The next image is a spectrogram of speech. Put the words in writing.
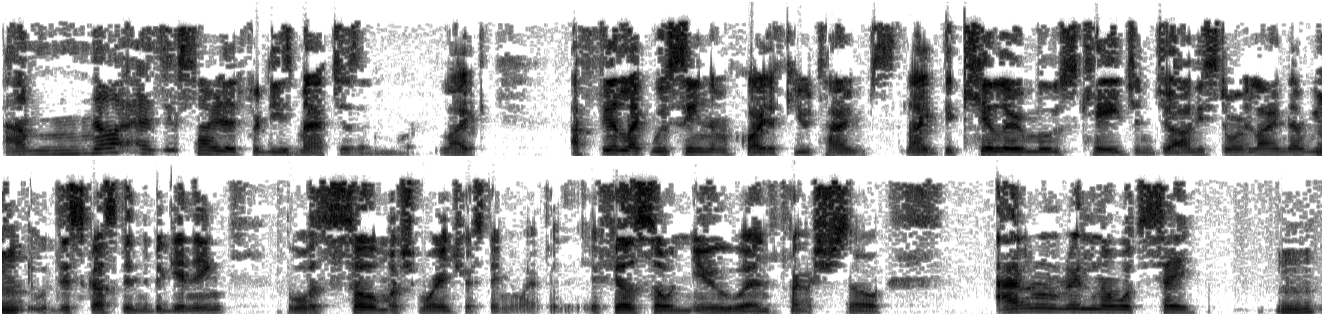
I'm not as excited for these matches anymore. Like, I feel like we've seen them quite a few times. Like the Killer Moose Cage and Johnny storyline that we discussed in the beginning was so much more interesting in my opinion. It feels so new and fresh. So I don't really know what to say. Mm-hmm.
